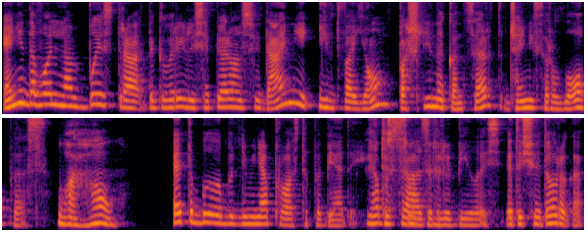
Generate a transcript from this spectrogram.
И они довольно быстро договорились о первом свидании и вдвоем пошли на концерт Дженнифер Лопес. Вау! Это было бы для меня просто победой. Я это бы сразу супер. влюбилась. Это еще и дорого.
